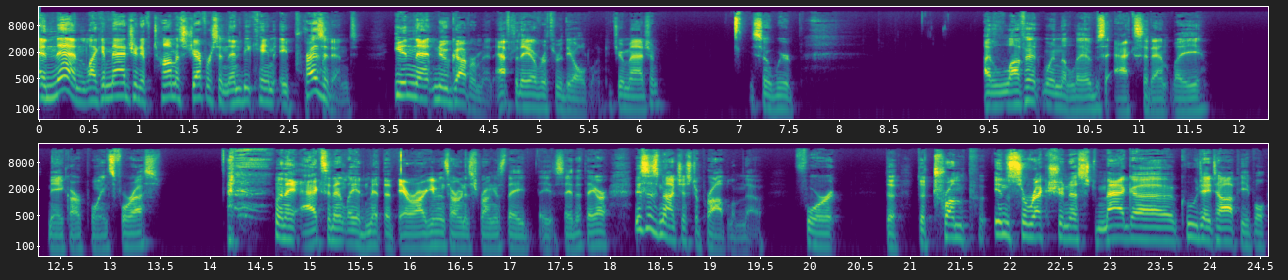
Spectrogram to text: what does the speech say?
And then, like, imagine if Thomas Jefferson then became a president in that new government after they overthrew the old one. Could you imagine? It's so weird. I love it when the libs accidentally make our points for us. when they accidentally admit that their arguments aren't as strong as they, they say that they are. This is not just a problem, though, for the, the Trump insurrectionist MAGA coup d'etat people.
